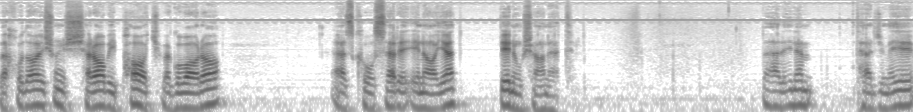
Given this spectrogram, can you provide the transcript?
و خدایشون شرابی پاک و گوارا از کوسر عنایت بنوشاند. بله اینم ترجمه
